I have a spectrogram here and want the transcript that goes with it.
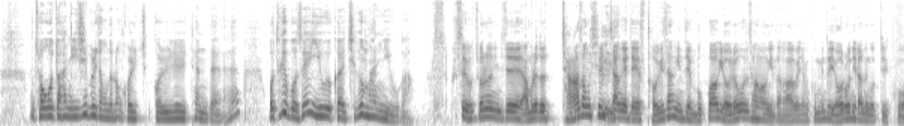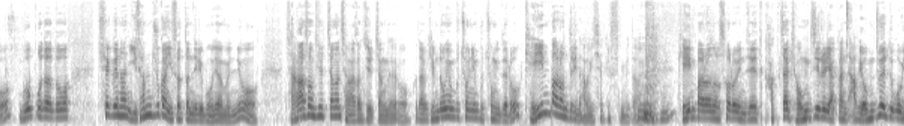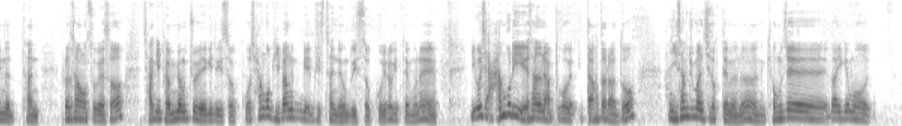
적어도 한 20일 정도는 걸, 걸릴 텐데 어떻게 보세요? 이유가 지금 한 이유가? 글쎄요. 저는 이제 아무래도 장하성 실장에 대해서 더 이상 이제 묵과하기 어려운 상황이다. 왜냐하면 국민들 여론이라는 것도 있고 무엇보다도 최근 한 2, 3주간 있었던 일이 뭐냐면요. 장하성 실장은 장하성 실장대로, 그다음에 김동연 부총리 부총리대로 개인 발언들이 나오기 시작했습니다. 음. 개인 발언으로 서로 이제 각자 경지를 약간 염두에 두고 있는 듯한 그런 상황 속에서 자기 변명조 얘기도 있었고 상호 비방 비슷한 내용도 있었고 이러기 때문에 이것이 아무리 예산을 앞두고 있다 하더라도 한 2, 3주만 지속되면은 경제가 이게 뭐,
